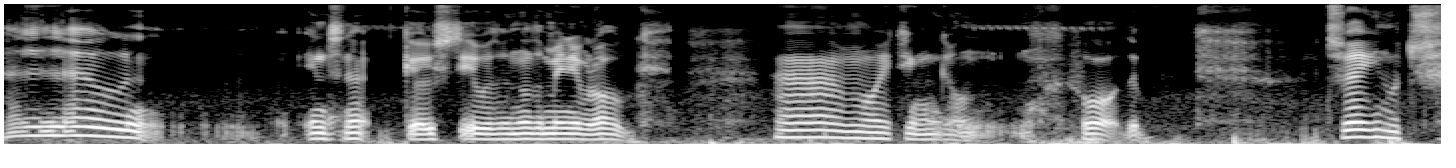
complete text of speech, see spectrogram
Hello, Internet Ghost here with another mini vlog. I'm waiting on for the train, which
